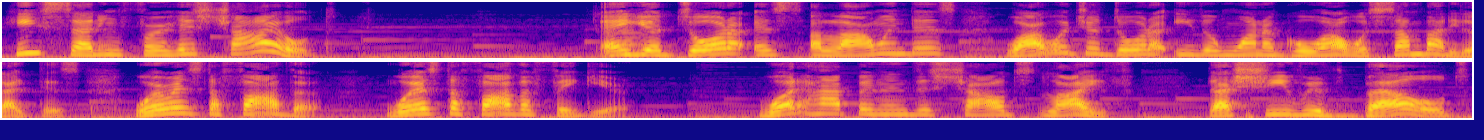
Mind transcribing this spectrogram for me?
he setting for his child? and your daughter is allowing this, why would your daughter even want to go out with somebody like this? Where is the father? Where's the father figure? What happened in this child's life that she rebelled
